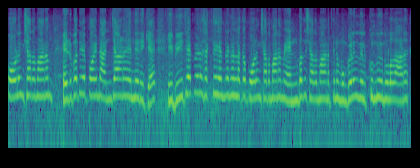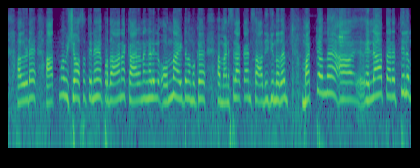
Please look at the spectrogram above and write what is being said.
പോളിംഗ് ശതമാനം എഴുപത് പോയിന്റ് അഞ്ചാണ് എന്നിരിക്കെ. ഈ ബി ജെ പിയുടെ ശക്തി കേന്ദ്രങ്ങളിലൊക്കെ പോളിംഗ് ശതമാനം എൺപത് ശതമാനത്തിന് മുകളിൽ നിൽക്കുന്നു എന്നുള്ളതാണ് അവരുടെ ആത്മവിശ്വാസത്തിന് പ്രധാന കാരണങ്ങളിൽ ഒന്നായിട്ട് നമുക്ക് മനസ്സിലാക്കാൻ സാധിക്കുന്നത്. മറ്റൊന്ന് എല്ലാ തരത്തിലും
